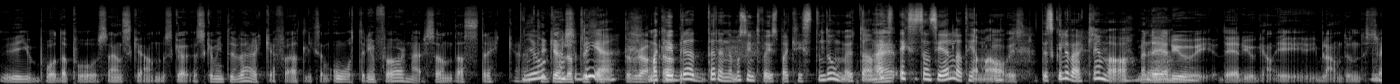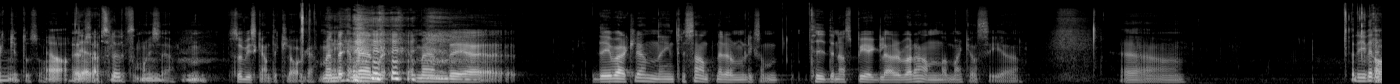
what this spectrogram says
vi är ju båda på svenskan, ska, ska vi inte verka för att liksom återinföra den här söndagssträckan? Jo, tycker kanske det. jättebra. Man kan ju bredda den, det måste ju inte vara just bara kristendom utan Nej. ex- existentiella teman. Ja, visst. det skulle verkligen vara. Men det är det ju, det är det ju ibland under strecket och så. Mm. Ja, det är det så absolut. Det man ju Mm. Mm. Så vi ska inte klaga. Men, det, men, men det, är, det är verkligen intressant när de liksom, tiderna speglar varandra. Att man kan se och det är väldigt ja,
